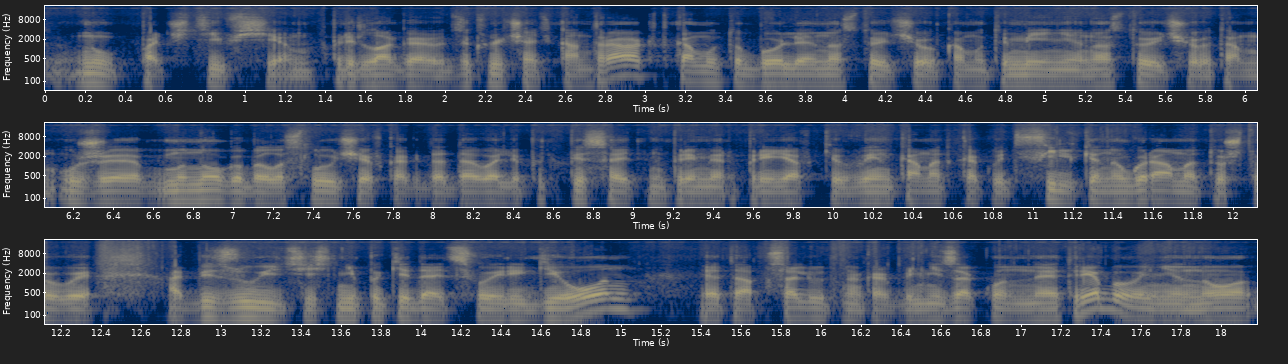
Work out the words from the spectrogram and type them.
ну, почти всем, предлагают заключать контракт кому-то более настойчиво, кому-то менее настойчиво. Там уже много было случаев, когда давали подписать, например, при явке в военкомат какую-то Филькину грамоту, что вы обязуетесь не покидать свой регион. Это абсолютно как бы незаконное требование, но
